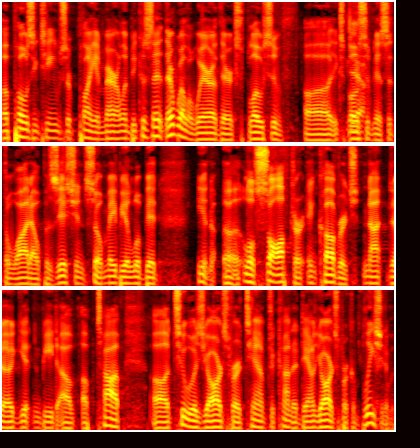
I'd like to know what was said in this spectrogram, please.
opposing teams are playing Maryland because they, they're well aware of their explosive uh, explosiveness at the wideout position. So maybe a little bit, you know, a little softer in coverage, not uh, getting beat up up top. Uh, Tua's yards per attempt are kind of down, yards per completion.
